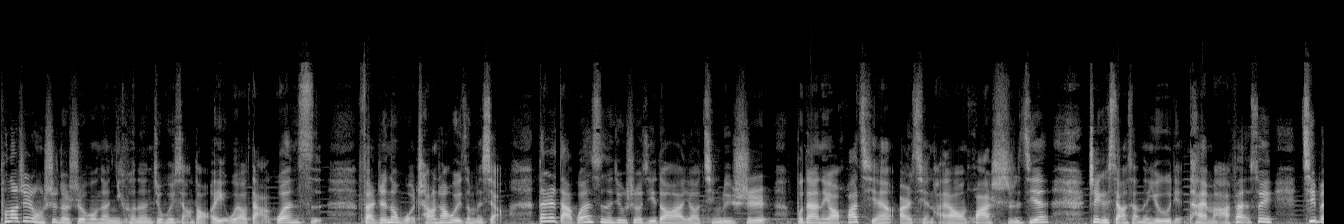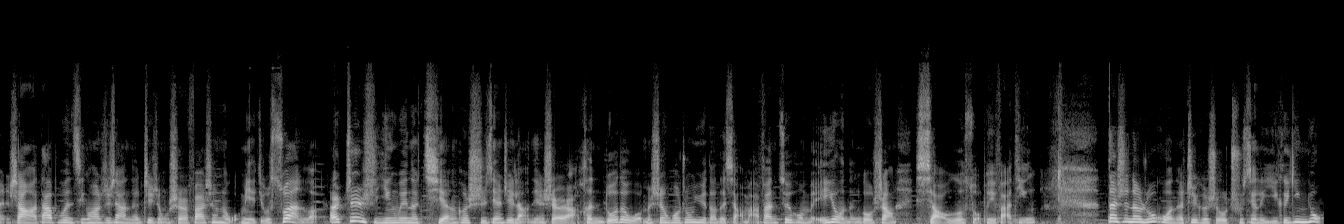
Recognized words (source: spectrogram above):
碰到这种事的时候呢，你可能就会想到，哎，我要打官司。反正呢，我常常会这么想。但是打官司呢，就涉及到啊，要请律师，不但呢要花钱，而且还要花时间。这个想想呢，又有点太麻烦。所以基本上啊，大部分情况之下呢，这种事儿发生了，我们也就算了。而正是因为呢，钱和时间这两件事儿啊，很。多的我们生活中遇到的小麻烦，最后没有能够上小额索赔法庭。但是呢，如果呢这个时候出现了一个应用，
